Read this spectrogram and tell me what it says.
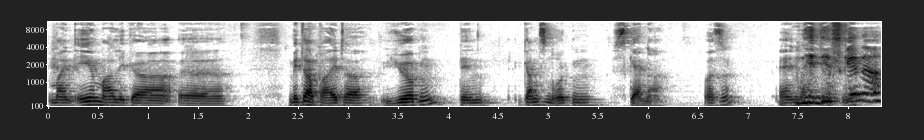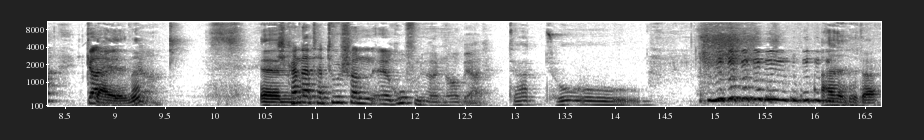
mein ehemaliger äh, Mitarbeiter Jürgen, den ganzen Rücken Scanner. Weißt du? Erinnerst Nee, der ne? Scanner, geil. Geil, ne? Ja. Ähm, Ich kann das Tattoo schon äh, rufen hören, Norbert. Tattoo. Alter.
